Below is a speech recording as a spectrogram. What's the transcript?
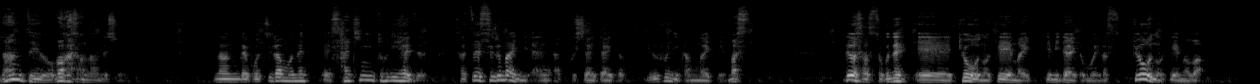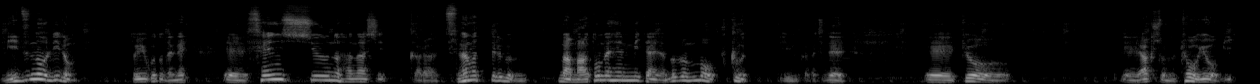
なんていうおバカさんなんでしょう。なんで、こちらもね、先にとりあえず撮影する前にアップしちゃいたいというふうに考えています。では早速ね、えー、今日のテーマいってみたいと思います。今日のテーマは水の理論ということでね、えー、先週の話からつながってる部分、まあ、まとめ編みたいな部分も含むっていう形で、えー、今日、えー、アクションの今日曜日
